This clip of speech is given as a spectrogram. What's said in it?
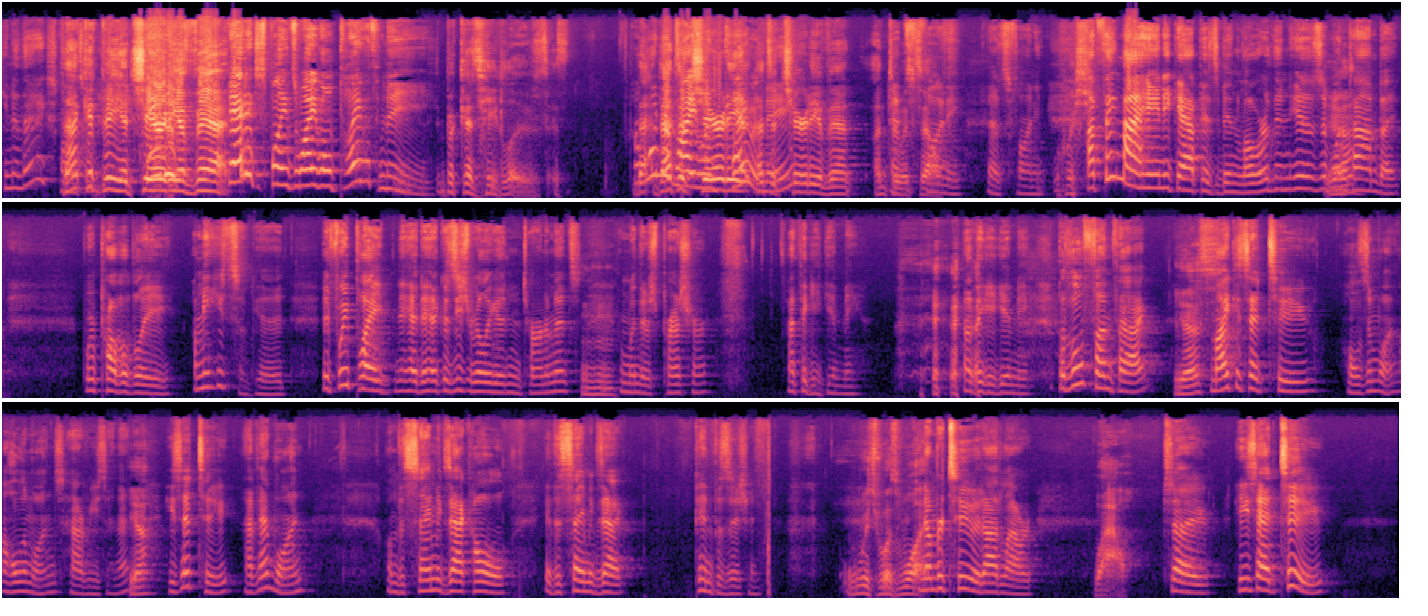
You know that explains. That could be a charity that event. That explains why he won't play with me. Because he'd lose. It's- I that- that's why a charity. play with That's me. a charity event unto itself. That's itself. funny. That's funny. I think my handicap has been lower than his at Yeah? one time, but we're probably. I mean, he's so good. If we played head to head, because he's really good in tournaments, Mm-hmm. and when there's pressure, I think he'd get me. I think he'd get me. But a little fun fact: Yes. Mike has had two holes in one, hole in ones, however you say that. Yeah. He's had two. I've had one on the same exact hole at the same exact pin position. Which was what? Number two at Idle Hour. wow. So he's had two,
